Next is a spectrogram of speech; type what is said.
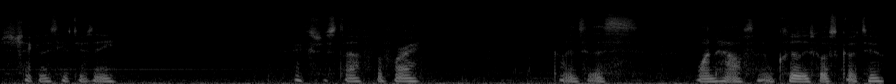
Just checking to see if there's any extra stuff before I go into this one house that I'm clearly supposed to go to.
